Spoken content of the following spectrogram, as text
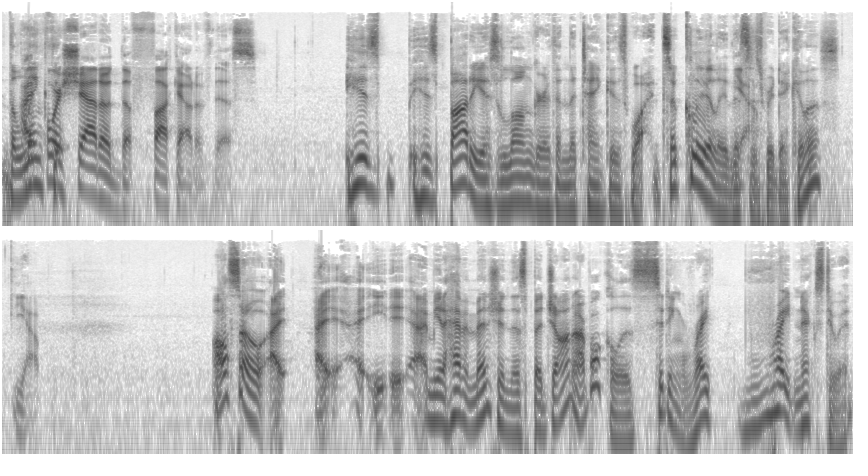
the I length, foreshadowed the fuck out of this. His his body is longer than the tank is wide. So clearly, this Yeah. is ridiculous. Yeah. Also, I, I I I mean, I haven't mentioned this, but John Arbuckle is sitting right right next to it.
